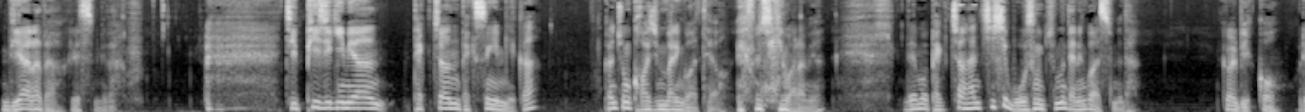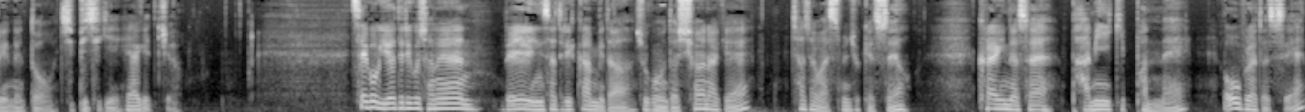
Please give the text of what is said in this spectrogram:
미안하다 그랬습니다. 지피지기면 백전백승입니까? 그건 좀 거짓말인 것 같아요. 솔직히 말하면. 근데 뭐 백전 한 75승쯤은 되는 것 같습니다. 그걸 믿고 우리는 또 지피지기 해야겠죠. 새 곡 이어드리고 저는 내일 인사드릴까 합니다. 조금은 더 시원하게 찾아왔으면 좋겠어요. 크라잉넛의 밤이 깊었네, 오브라더스의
